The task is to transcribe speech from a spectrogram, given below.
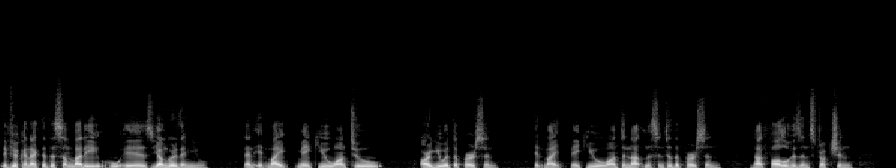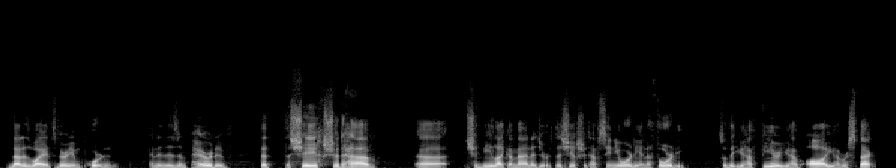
if you're connected to somebody who is younger than you, then it might make you want to argue with the person. It might make you want to not listen to the person, not follow his instruction. That is why it's very important and it is imperative that the sheikh should have uh, should be like a manager. The sheikh should have seniority and authority so that you have fear, you have awe, you have respect.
